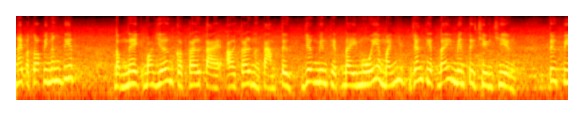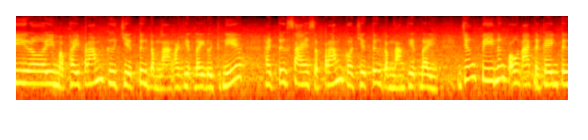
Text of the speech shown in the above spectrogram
ហើយបន្ទាប់ពីហ្នឹងទៀតដំណេករបស់យើងក៏ត្រូវតែឲ្យត្រូវនឹងតាមទិសយើងមានធាតុដីមួយហ្មិញអញ្ចឹងធាតុដីមានទិសជាងជាងទិស225គឺជាទិសតំណាងឲ្យធាតុដីដូចគ្នា ហើយទិស45ក៏ជាទិសតំណាងធាតុដីអញ្ចឹងពីរនឹងបងអូនអាចទៅកេងទិស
